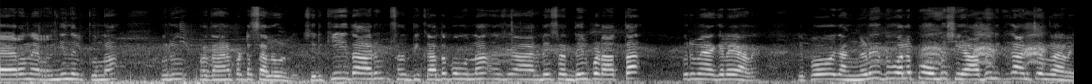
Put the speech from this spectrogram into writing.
ഏറെ നിറഞ്ഞു നിൽക്കുന്ന ഒരു പ്രധാനപ്പെട്ട സ്ഥലമുണ്ട്. ശരിക്കും ഇതാരും ശ്രദ്ധിക്കാതെ പോകുന്ന ആരുടെയും ശ്രദ്ധയിൽപ്പെടാത്ത ഒരു മേഖലയാണ്. ഇപ്പോൾ ഞങ്ങൾ ഇതുപോലെ പോകുമ്പോൾ ഷിഹാബ് എനിക്ക് കാണിച്ചു തന്നതാണ്.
